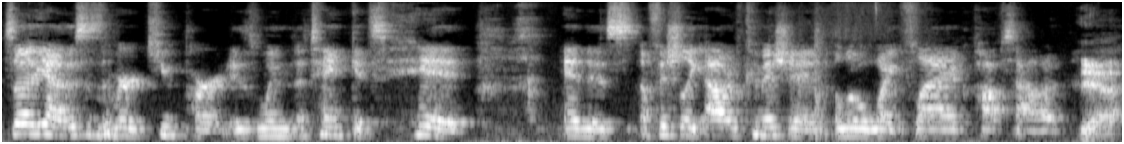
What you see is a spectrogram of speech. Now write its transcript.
So yeah, this is the very cute part is when a tank gets hit and is officially out of commission, a little white flag pops out, Yeah.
